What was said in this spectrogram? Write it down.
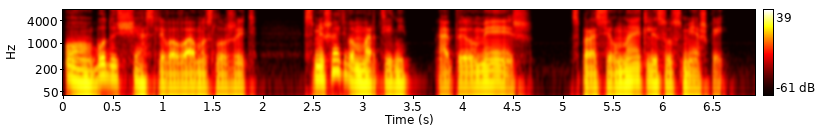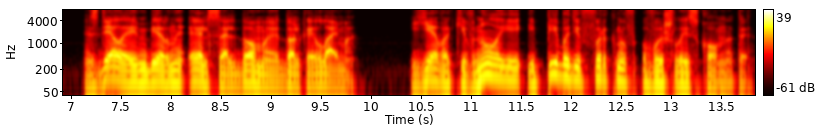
«О, буду счастлива вам услужить. Смешать вам мартини?» «А ты умеешь?» — спросил Найтли с усмешкой. «Сделай имбирный эль со льдом и долькой лайма». Ева кивнула ей, и Пибоди, фыркнув, вышла из комнаты.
